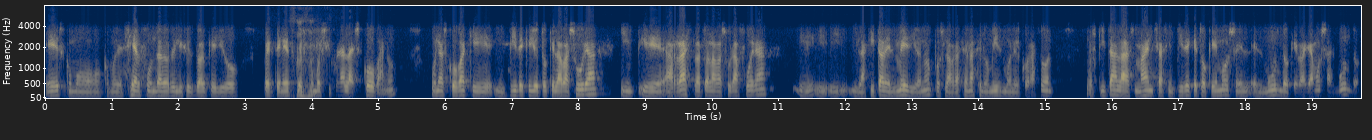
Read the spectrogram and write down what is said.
es como, como decía el fundador del instituto al que yo pertenezco, es como si fuera la escoba, ¿no? Una escoba que impide que yo toque la basura, y, eh, arrastra toda la basura afuera y, la quita del medio, ¿no? Pues la oración hace lo mismo en el corazón, nos quita las manchas, impide que toquemos el, mundo, que vayamos al mundo,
